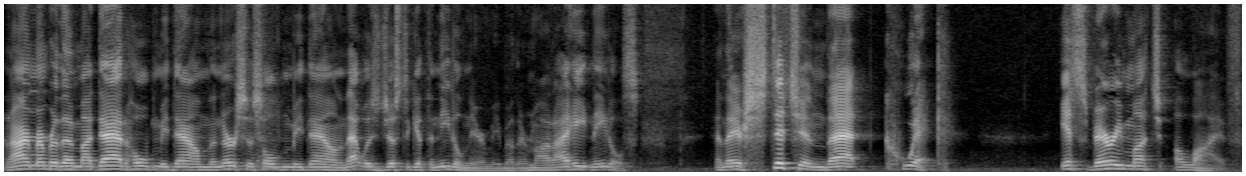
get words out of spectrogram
And I remember that my dad holding me down, the nurses holding me down, and that was just to get the needle near me, Brother Ahmad. I hate needles. And they're stitching that quick. It's very much alive.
